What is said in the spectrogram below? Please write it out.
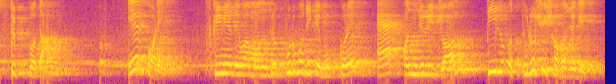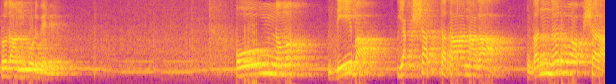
স্তূপ্যতাম এরপরে স্ক্রিনে দেওয়া মন্ত্র পূর্ব দিকে মুখ করে এক অঞ্জলি জল, তিল ও তুলসী সহযোগে প্রদান করবেন। ওং নম দেবা যক্ষস্ততা নাগা গন্ধর্ব অপ্সরা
